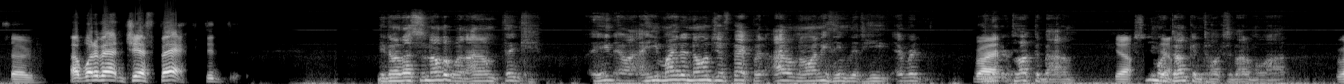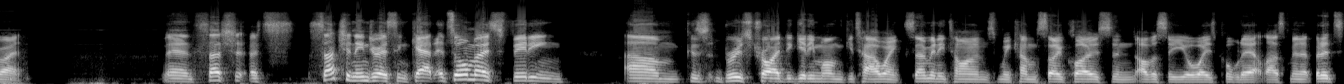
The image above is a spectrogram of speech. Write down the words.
So, uh, what about Jeff Beck? Did You know, that's another one. I don't think he he might have known Jeff Beck, but I don't know anything that he ever he never talked about him. Yeah, Seymour yeah, Duncan talks about him a lot. right. Man, such it's such an interesting cat. It's almost fitting Um, because Bruce tried to get him on Guitar Wank so many times. and We come so close, and obviously he always pulled out last minute. But it's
